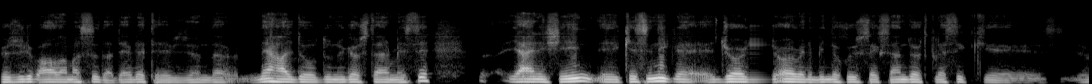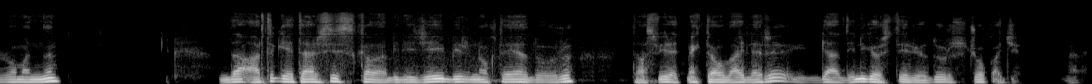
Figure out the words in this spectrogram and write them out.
çözülüp ağlaması da devlet televizyonda ne halde olduğunu göstermesi yani şeyin e, kesinlikle George Orwell'in 1984 klasik e, romanının da artık yetersiz kalabileceği bir noktaya doğru tasvir etmekte olayları geldiğini gösteriyor. Doğrusu çok acı. Evet.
